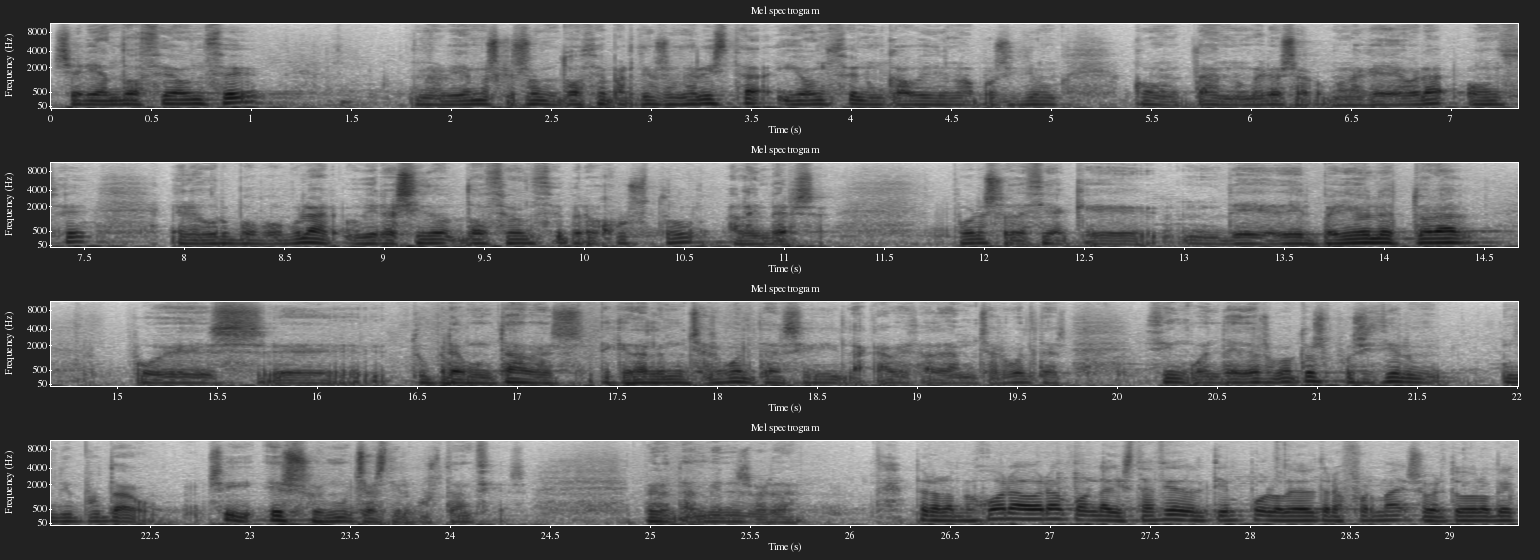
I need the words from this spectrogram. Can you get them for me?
Serían 12-11 no olvidemos que son 12 partidos socialistas y 11, nunca ha habido una oposición tan numerosa como la que hay ahora, 11 en el Grupo Popular. Hubiera sido 12-11, pero justo a la inversa. Por eso decía que del periodo electoral, pues eh, tú preguntabas, hay que darle muchas vueltas y la cabeza da muchas vueltas. 52 votos, pues hicieron un diputado. Sí, eso en muchas circunstancias, pero también es verdad. Pero a lo mejor ahora con la distancia del tiempo lo veo de otra forma, sobre todo lo veo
